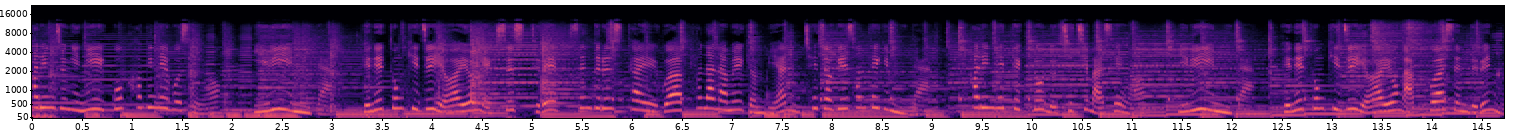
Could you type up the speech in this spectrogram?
할인 중이니 꼭 확인해보세요. 2위입니다. 베네통 키즈 여아용 X 스트랩 샌들은 스타일과 편안함을 겸비한 최적의 선택입니다. 할인 혜택도 놓치지 마세요. 1위입니다. 베네통 키즈 여아용 아쿠아 샌들은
